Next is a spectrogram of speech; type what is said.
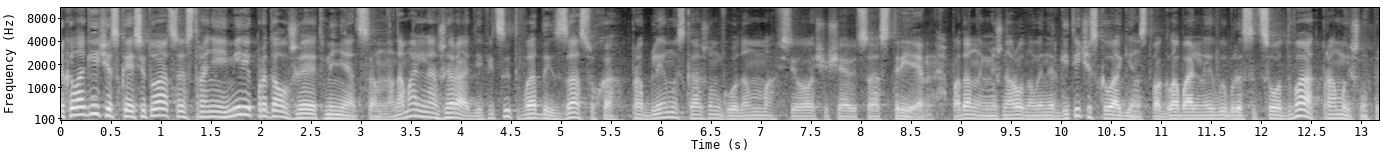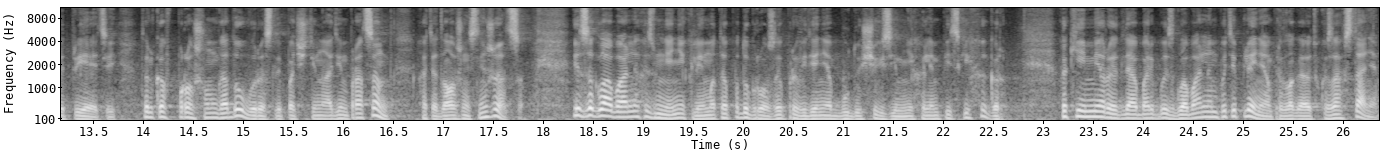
Экологическая ситуация в стране и мире продолжает меняться. Аномальная жара, дефицит воды, засуха. Проблемы с каждым годом все ощущаются острее. По данным Международного энергетического агентства, глобальные выбросы СО2 от промышленных предприятий только в прошлом году выросли почти на 1%, хотя должны снижаться. Из-за глобальных изменений климата под угрозой проведения будущих зимних Олимпийских игр. Какие меры для борьбы с глобальным потеплением предлагают в Казахстане?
